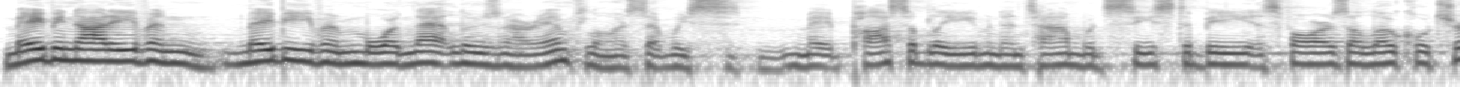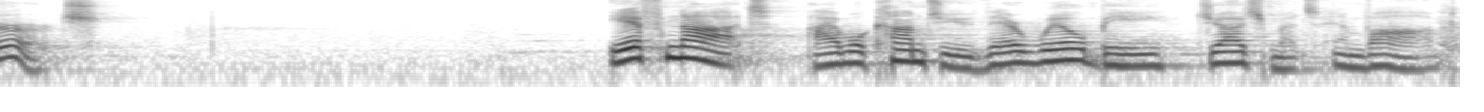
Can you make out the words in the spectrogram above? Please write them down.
Maybe not even, maybe even more than that, losing our influence, that we may possibly even in time would cease to be as far as a local church. If not, I will come to you. There will be judgment involved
